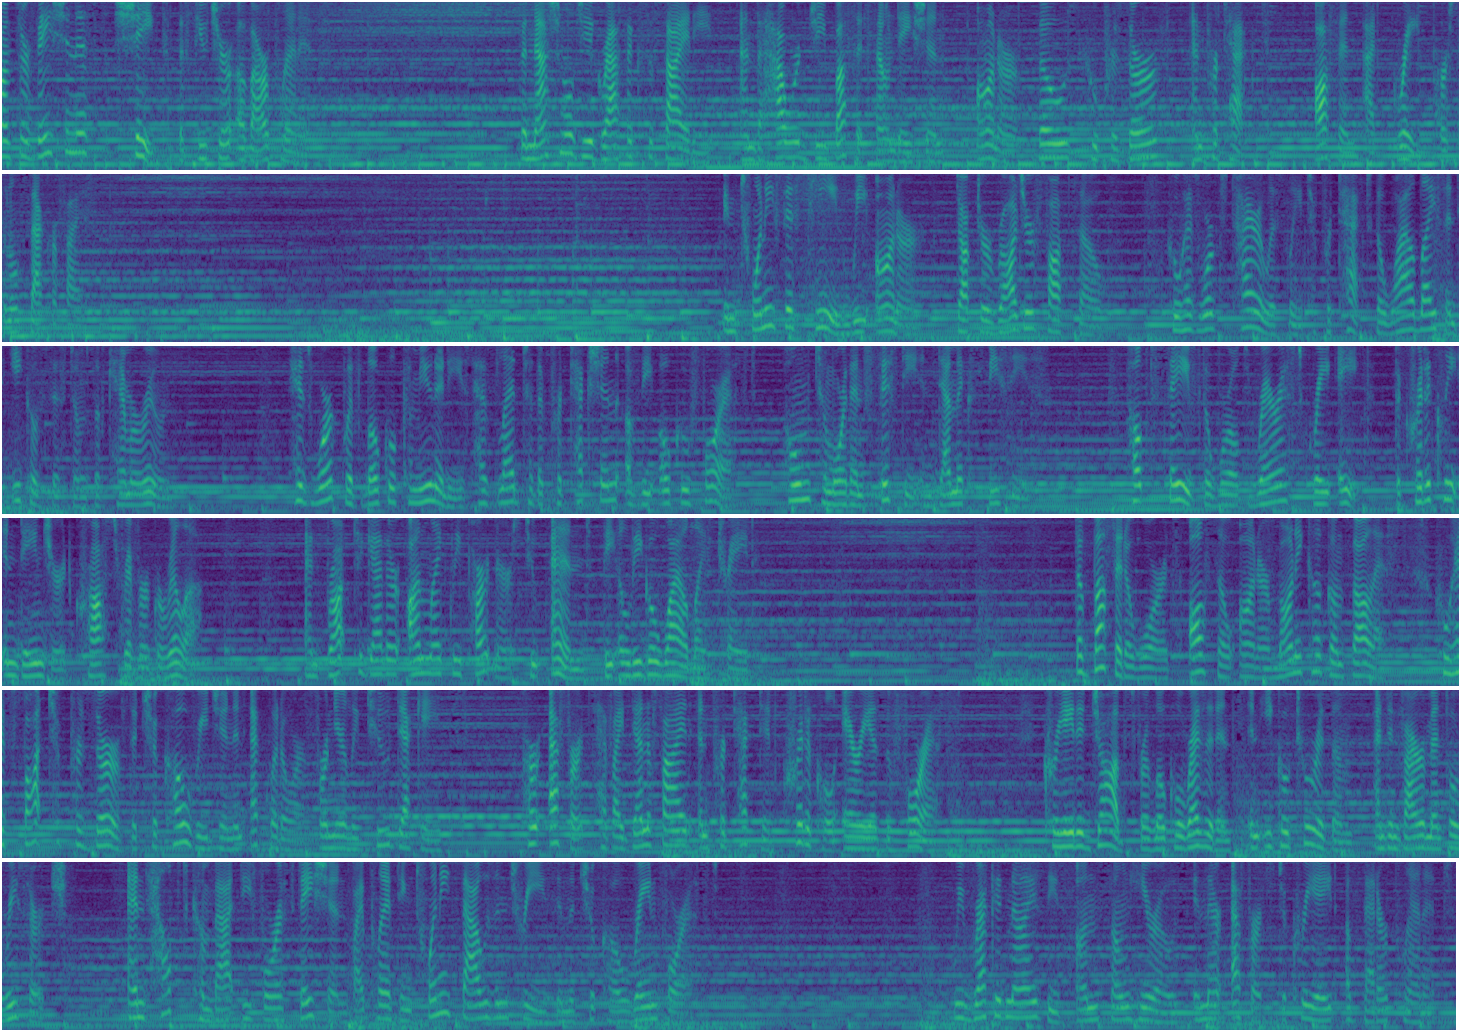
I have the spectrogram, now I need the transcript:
conservationists shape the future of our planet. The National Geographic Society and the Howard G. Buffett Foundation honor those who preserve and protect, often at great personal sacrifice. In 2015, we honor Dr. Roger Fotso, who has worked tirelessly to protect the wildlife and ecosystems of Cameroon. His work with local communities has led to the protection of the Oku Forest, home to more than 50 endemic species, helped save the world's rarest great ape, the critically endangered Cross River gorilla, and brought together unlikely partners to end the illegal wildlife trade. The Buffett Awards also honor Monica Gonzalez, who has fought to preserve the Chocó region in Ecuador for nearly two decades. Her efforts have identified and protected critical areas of forest, created jobs for local residents in ecotourism and environmental research, and helped combat deforestation by planting 20,000 trees in the Chocó rainforest we recognize these unsung heroes in their efforts to create a better planet.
